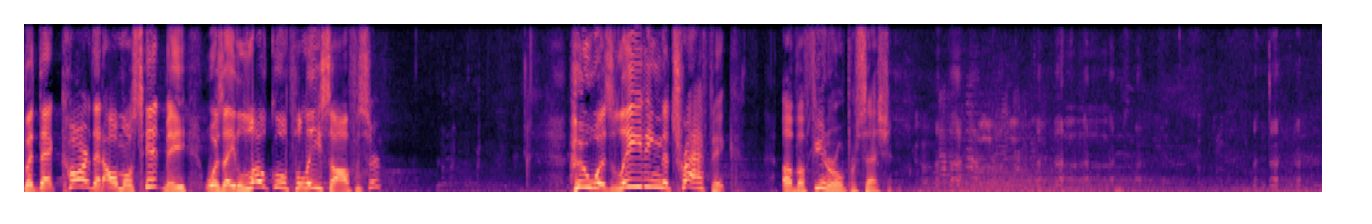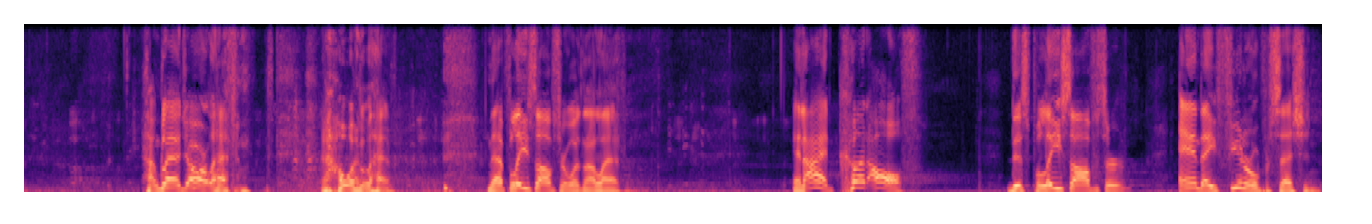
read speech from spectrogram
but that car that almost hit me was a local police officer who was leading the traffic of a funeral procession. I'm glad y'all are laughing. I wasn't laughing. That police officer was not laughing. And I had cut off this police officer and a funeral procession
